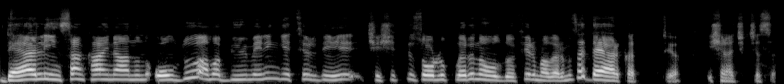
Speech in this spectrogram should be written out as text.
değerli insan kaynağının olduğu ama büyümenin getirdiği çeşitli zorlukların olduğu firmalarımıza değer katıyor işin açıkçası.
